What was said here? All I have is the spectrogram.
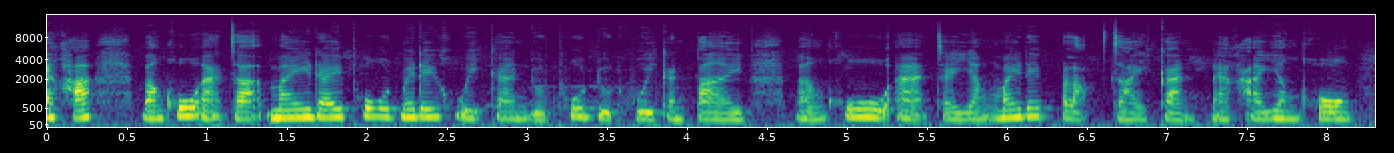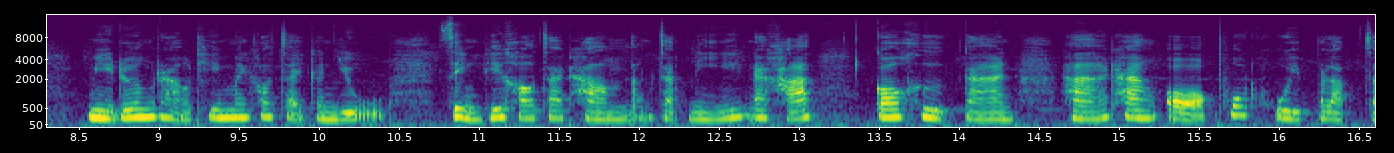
นะคะ บางคู่อาจจะไม่ได้พูดไม่ได้คุยกันหยุดพูดหยุดคุยกันไป บางคู่อาจจะยังไม่ได้ปรับใจกันนะคะ ยังคง มีเรื่องราวที่ไม่เข้าใจกันอยู่ สิ่งที่เขาจะทำหลังจากนี้นะคะ ก็คือการหาทางออกพูดคุยปรับใจ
